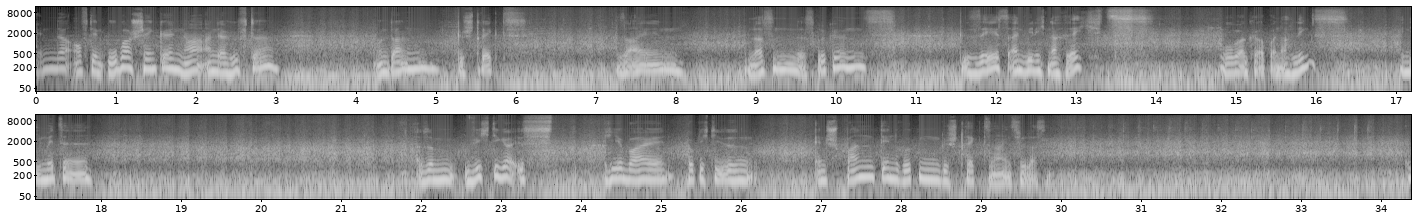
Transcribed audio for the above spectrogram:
Hände auf den Oberschenkeln nah an der Hüfte und dann gestreckt sein lassen des Rückens, Gesäß ein wenig nach rechts, Oberkörper nach links, in die Mitte. Also wichtiger ist hierbei wirklich diesen entspannt den Rücken gestreckt sein zu lassen.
